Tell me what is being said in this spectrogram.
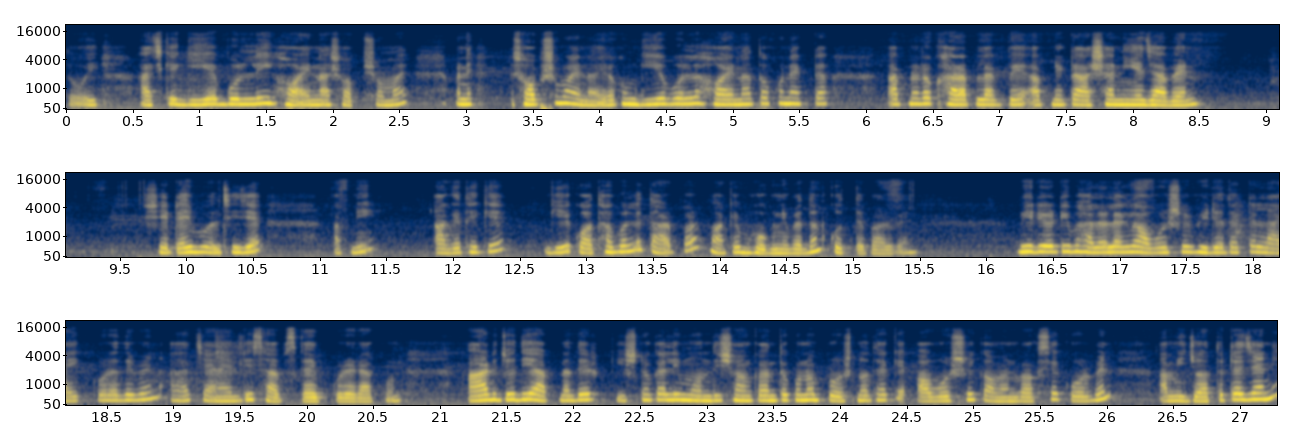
তো ওই আজকে গিয়ে বললেই হয় না সব সময় মানে সব সময় নয়, এরকম গিয়ে বললে হয় না, তখন একটা আপনারও খারাপ লাগবে, আপনি একটা আশা নিয়ে যাবেন। সেটাই বলছি যে, আপনি আগে থেকে গিয়ে কথা বলে তারপর মাকে ভোগ নিবেদন করতে পারবেন। ভিডিওটি ভালো লাগলে অবশ্যই ভিডিওতে একটা লাইক করে দেবেন আর চ্যানেলটি সাবস্ক্রাইব করে রাখুন। আর যদি আপনাদের কৃষ্ণকালী মন্দির সংক্রান্ত কোনো প্রশ্ন থাকে, অবশ্যই কমেন্ট বক্সে করবেন। আমি যতটা জানি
